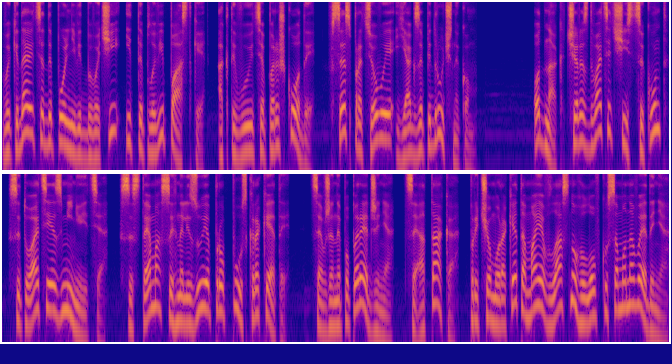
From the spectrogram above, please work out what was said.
Викидаються дипольні відбивачі і теплові пастки, активуються перешкоди. Все спрацьовує як за підручником. Однак через 26 секунд ситуація змінюється. Система сигналізує про пуск ракети. Це вже не попередження, це атака. Причому ракета має власну головку самонаведення.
